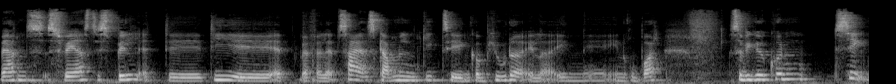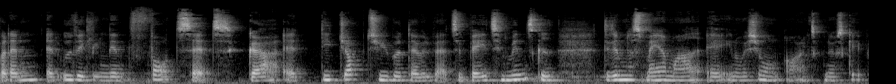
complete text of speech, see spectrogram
verdens sværeste spil, at, øh, de, øh, at, i hvert fald at sejrskamlen gik til en computer eller en, en robot. Så vi kan jo kun se, hvordan at udviklingen den fortsat gør, at de jobtyper, der vil være tilbage til mennesket, det er dem, der smager meget af innovation og entreprenørskab.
